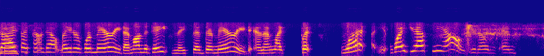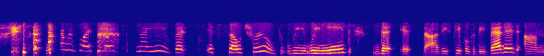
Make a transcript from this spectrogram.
guys No. I found out later were married? I'm on the date and they said they're married, and I'm like, but what? Why'd you ask me out? You know, and, and I was like so naive, but it's so true. We we need that it, uh, these people to be vetted. Um,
